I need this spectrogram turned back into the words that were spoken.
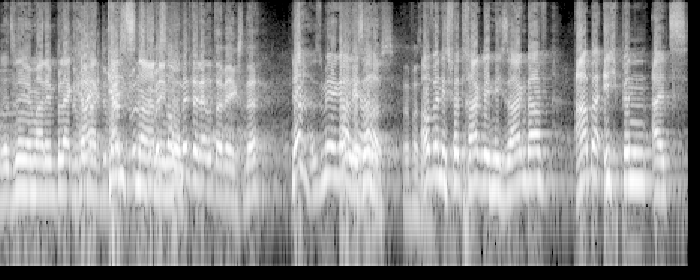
Jetzt nehmen wir mal den Black Du, Hammer du, ganz weißt, nah du an bist den auch im. Internet unterwegs, ne? Ja, ist mir egal, Okay, ich sag es. Auch wenn ich es vertraglich nicht sagen darf. Aber ich bin als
